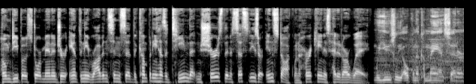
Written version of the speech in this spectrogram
Home Depot store manager Anthony Robinson said the company has a team that ensures the necessities are in stock when a hurricane is headed our way. We usually open a command center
